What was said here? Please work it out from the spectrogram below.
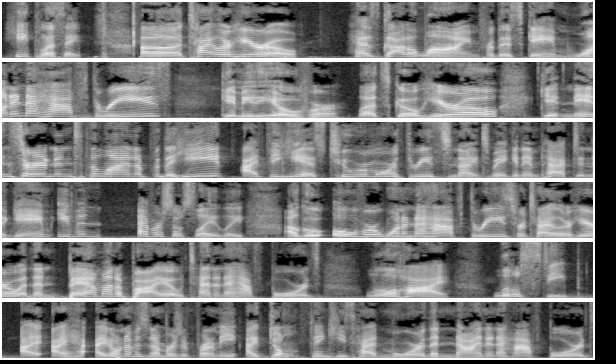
Heat plus eight. Uh, Tyler Herro has got a line for this game. One and a half threes. Give me the over. Let's go, Herro. Getting inserted into the lineup for the Heat. I think he has two or more threes tonight to make an impact in the game, even ever so slightly. I'll go over one and a half threes for Tyler Herro, and then Bam Adebayo, ten and a half boards, a little high, a little steep. I, I I don't have his numbers in front of me. I don't think he's had more than nine and a half boards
